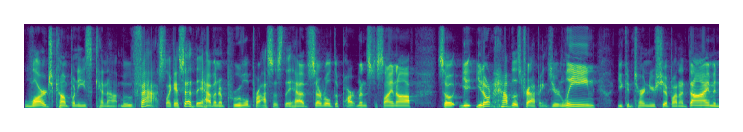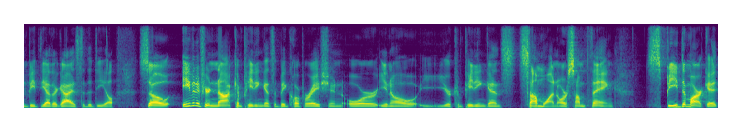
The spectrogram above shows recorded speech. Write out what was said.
large companies cannot move fast. Like I said, they have an approval process, they have several departments to sign off. So you, you don't have those trappings. You're lean, you can turn your ship on a dime and beat the other guys to the deal. So even if you're not competing against a big corporation or, you know, you're competing against someone or something, speed to market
